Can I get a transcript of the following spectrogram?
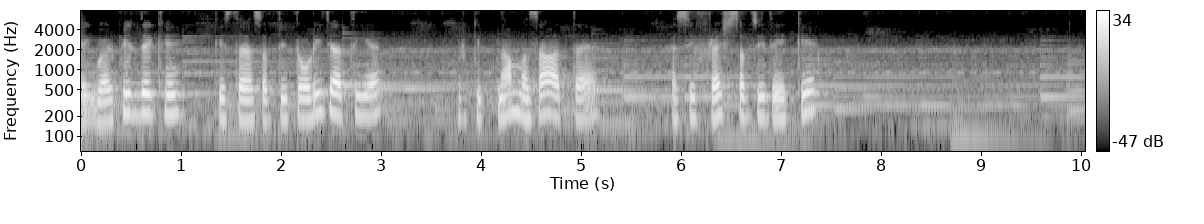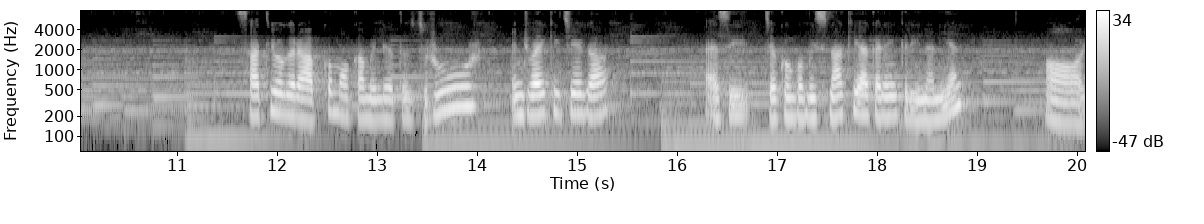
एक बार फिर देखें किस तरह सब्ज़ी तोड़ी जाती है और कितना मज़ा आता है, ऐसी फ्रेश सब्ज़ी देख के। साथियों, अगर आपको मौका मिले तो ज़रूर इन्जॉय कीजिएगा। ऐसी जगहों को मिस ना किया करें ग्रीन अनियन और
